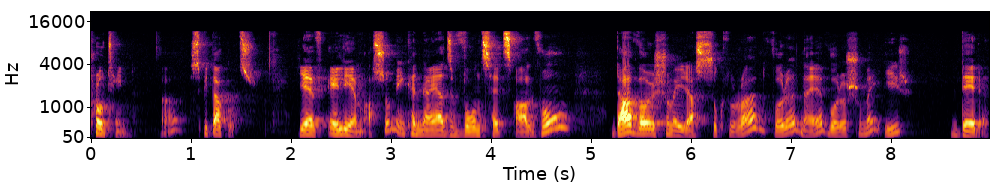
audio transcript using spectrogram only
պրոթեին, հա, սպիտակուց։ Եվ ելի եմ ասում, ինքը նայած ոնց է ծալվում, դա որոշում է իր ստրուկտուրան, որը նաև որոշում է իր դերը։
